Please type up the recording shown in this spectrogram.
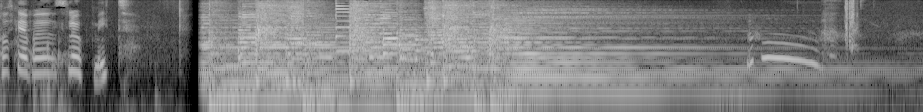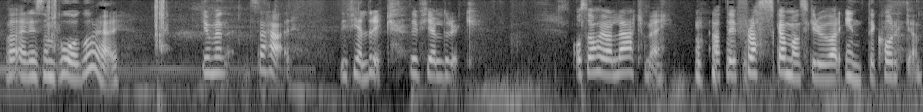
Då ska jag slå upp mitt. Vad är det som pågår här? Jo men så här. Det är fjälldryck. Det är fjälldryck. Och så har jag lärt mig att det är flaskan man skruvar, inte korken.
